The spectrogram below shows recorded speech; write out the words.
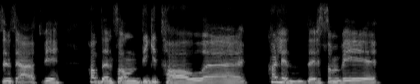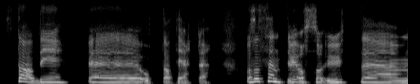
syns jeg, at vi hadde en sånn digital eh, kalender som vi stadig eh, oppdaterte. Og så sendte vi også ut eh,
